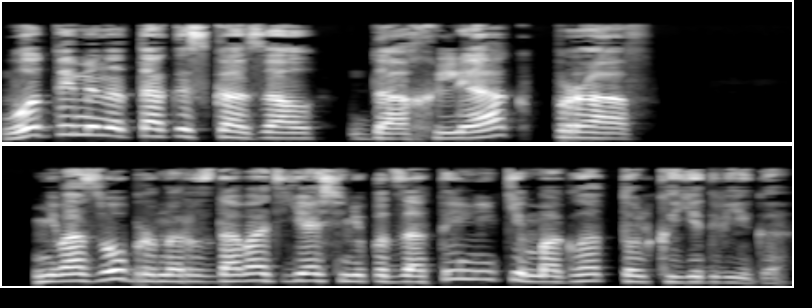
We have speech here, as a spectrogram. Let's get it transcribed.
Вот именно так и сказал. Дохляк прав». Невозобранно раздавать ясеню подзатыльники могла только Едвига,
